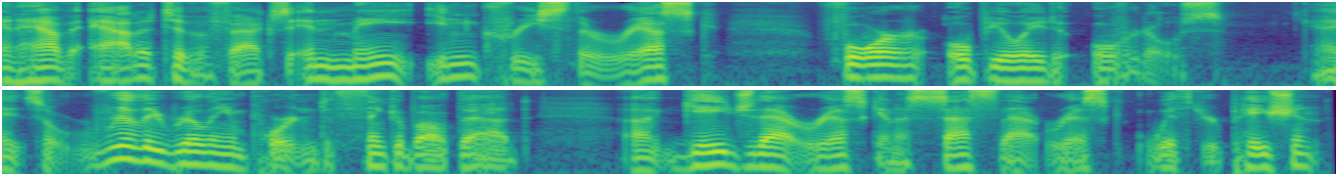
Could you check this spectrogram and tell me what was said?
and have additive effects and may increase the risk for opioid overdose. Okay, so really, really important to think about that, uh, gauge that risk, and assess that risk with your patient,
